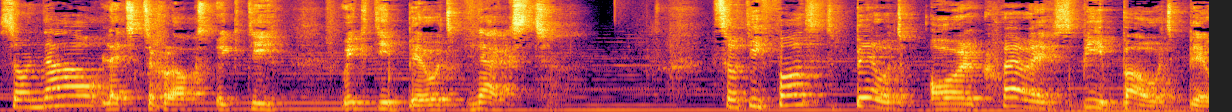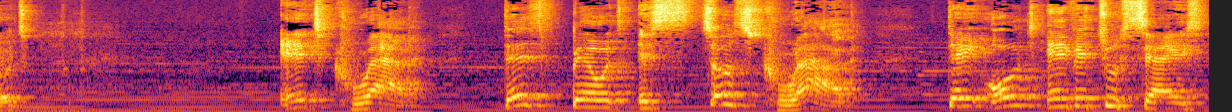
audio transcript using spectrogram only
So now let's with the, with the build next. So the first build or query speedboat build, it's crap. This build is just crap. They aren't able to say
